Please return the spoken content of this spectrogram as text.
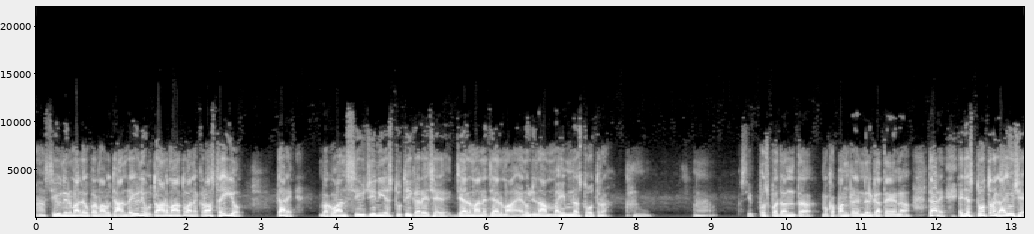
હા, શિવ નિર્માલ્ય ઉપર મારું ધ્યાન રહ્યું નહીં ઉતાળમાં હતો અને ક્રોસ થઈ ગયો. ત્યારે ભગવાન શિવજીની સ્તુતિ કરે છે, જેલમાં ને જેલમાં, એનું જ નામ મહિમ્ન સ્તોત્ર. પુષ્પદંત મુખ પંકજ નિર્ગતે ત્યારે એ જે સ્તોત્ર ગાયું છે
